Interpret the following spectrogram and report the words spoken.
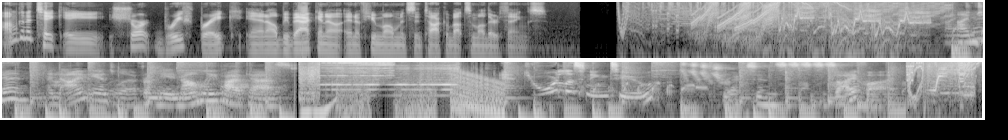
I'm going to take a short, brief break, and I'll be back in a in a few moments and talk about some other things. I'm Jen. And I'm Angela from the Anomaly Podcast. And you're listening to Treks in Sci Fi.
